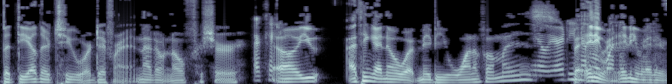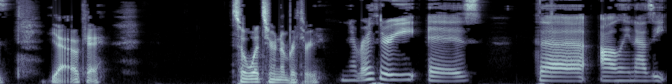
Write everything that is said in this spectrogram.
but the other two are different, and I don't know for sure. Okay. Uh, you, I think I know what maybe one of them is. yeah, we already But know. anyway, what one of them anyway, is. yeah, okay. So what's your number three? Number three is the Ali Nazik.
